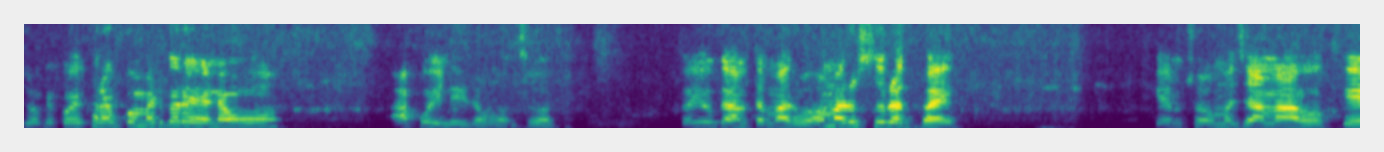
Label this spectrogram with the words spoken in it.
જો કે કોઈ ખરાબ કોમેન્ટ કરે ને હું આપોય નહીં રહો. જવાબ કયું ગામ તમારું? અમારું સુરતભાઈ. કેમ છો? મજામાં? ઓકે.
